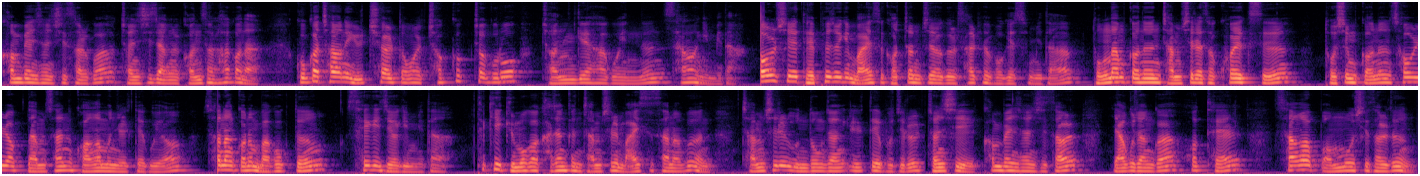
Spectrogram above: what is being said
컨벤션 시설과 전시장을 건설하거나 국가 차원의 유치 활동을 적극적으로 전개하고 있는 상황입니다. 서울시의 대표적인 마이스 거점 지역을 살펴보겠습니다. 동남권은 잠실에서 코엑스, 도심권은 서울역 남산 광화문 일대고요. 서남권은 마곡 등 3개 지역입니다. 특히 규모가 가장 큰 잠실 마이스 산업은 잠실 운동장 일대 부지를 전시, 컨벤션 시설, 야구장과 호텔, 상업 업무 시설 등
